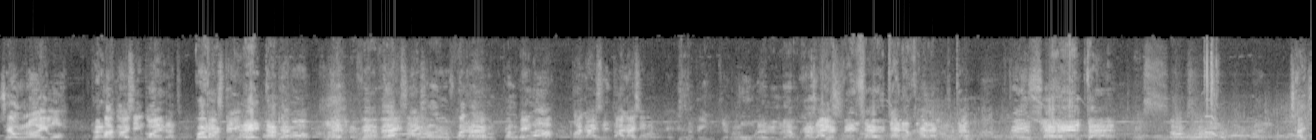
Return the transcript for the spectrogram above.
Se on Railo! Takaisin koirat! Koirat! Musti! Ei! Kalle- Harry! Kalle- Kalle- Hila! Takaisin, takaisin! Vinkkiä kuule? Seis! Pysäytä nyt, Kalekusta! Pysäytä! Seis!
